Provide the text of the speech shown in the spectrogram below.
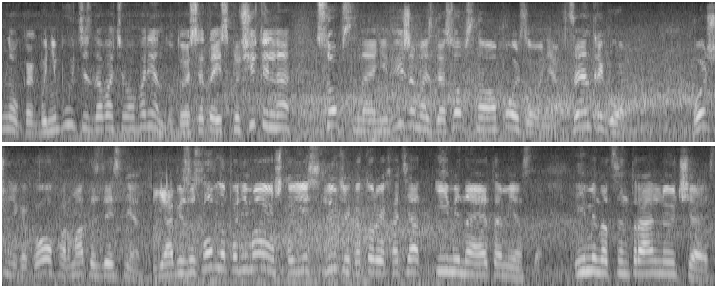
ну, как бы не будете сдавать его в аренду. То есть это исключительно собственная недвижимость для собственного пользования в центре города. Больше никакого формата здесь нет. Я, безусловно, понимаю, что есть люди, которые хотят именно это место, именно центральную часть.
